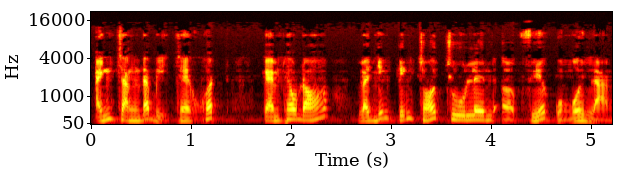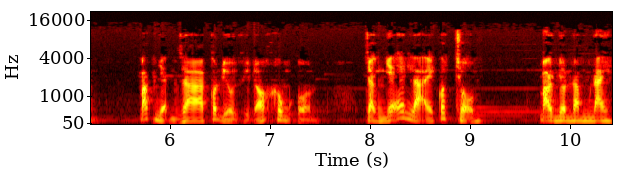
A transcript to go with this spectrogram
Ánh trăng đã bị che khuất, kèm theo đó là những tiếng chó chu lên ở phía của ngôi làng. Bác nhận ra có điều gì đó không ổn, chẳng nhẽ lại có trộm. Bao nhiêu năm nay,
